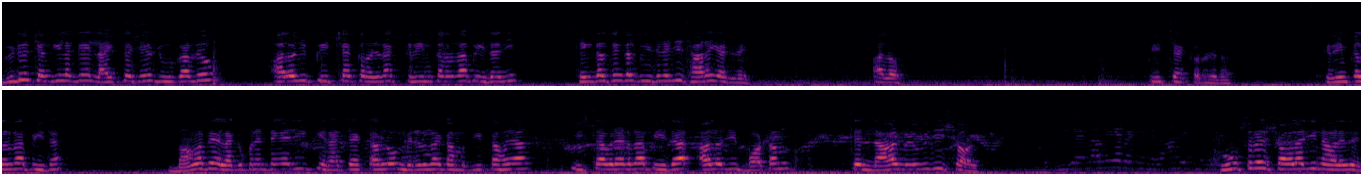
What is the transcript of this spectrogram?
ਵੀਡੀਓ ਚੰਗੀ ਲੱਗੇ ਲਾਈਕ ਤੇ ਸ਼ੇਅਰ ਜ਼ਰੂਰ ਕਰ ਦਿਓ। ਆ ਲਓ ਜੀ ਪੀਸ ਚੈੱਕ ਕਰੋ, ਜਿਹੜਾ ਕਰੀਮ ਕਲਰ ਦਾ ਪੀਸ ਹੈ ਜੀ। ਸਿੰਗਲ ਸਿੰਗਲ ਪੀਸ ਨੇ ਜੀ, ਸਾਰੇ ਹੀ ਅੱਜ ਦੇ। ਆ ਲਓ। ਪੀਸ ਚੈੱਕ ਕਰੋ ਜਰਾ। ਕਰੀਮ ਕਲਰ ਦਾ ਪੀਸ ਹੈ। ਬਾਹਾਂ ਤੇ ਅਲੱਗ ਪ੍ਰਿੰਟਿੰਗ ਹੈ ਜੀ, ਘੇਰਾ ਚੈੱਕ ਕਰ ਲਓ ਮਿਰਰ ਦਾ ਕੰਮ ਕੀਤਾ ਹੋਇਆ। ਈਸਟਾ ਬ੍ਰਾਂਡ ਦਾ ਪੀਸ ਹੈ ਆ ਲਓ ਜੀ ਬਾਟਮ ਤੇ ਨਾਲ ਮਿਲੂਗੀ ਜੀ ਸ਼ਾਲ ਖੂਬਸੂਰਤ ਸ਼ਾਲ ਹੈ ਜੀ ਨਾਲ ਇਹਦੇ।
